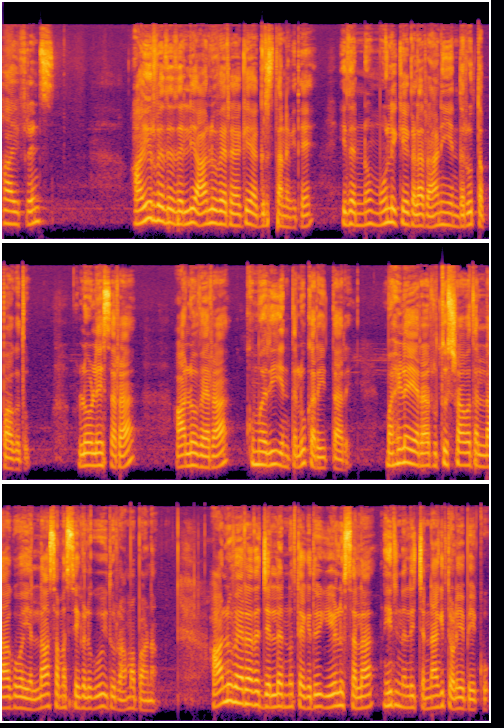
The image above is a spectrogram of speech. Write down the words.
ಹಾಯ್ ಫ್ರೆಂಡ್ಸ್ ಆಯುರ್ವೇದದಲ್ಲಿ ಆಲುವೆರಾಗೆ ಅಗ್ರಸ್ಥಾನವಿದೆ. ಇದನ್ನು ಮೂಲಿಕೆಗಳ ರಾಣಿ ಎಂದರೂ ತಪ್ಪಾಗದು. ಲೋಳೆಸರ, ಆಲೋವೆರಾ, ಕುಮರಿ ಎಂತಲೂ ಕರೆಯುತ್ತಾರೆ. ಮಹಿಳೆಯರ ಋತುಸ್ರಾವದಲ್ಲಾಗುವ ಎಲ್ಲ ಸಮಸ್ಯೆಗಳಿಗೂ ಇದು ರಾಮಬಾಣ. ಆಲುವೆರಾದ ಜೆಲ್ಲನ್ನು ತೆಗೆದು ಏಳು ಸಲ ನೀರಿನಲ್ಲಿ ಚೆನ್ನಾಗಿ ತೊಳೆಯಬೇಕು.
